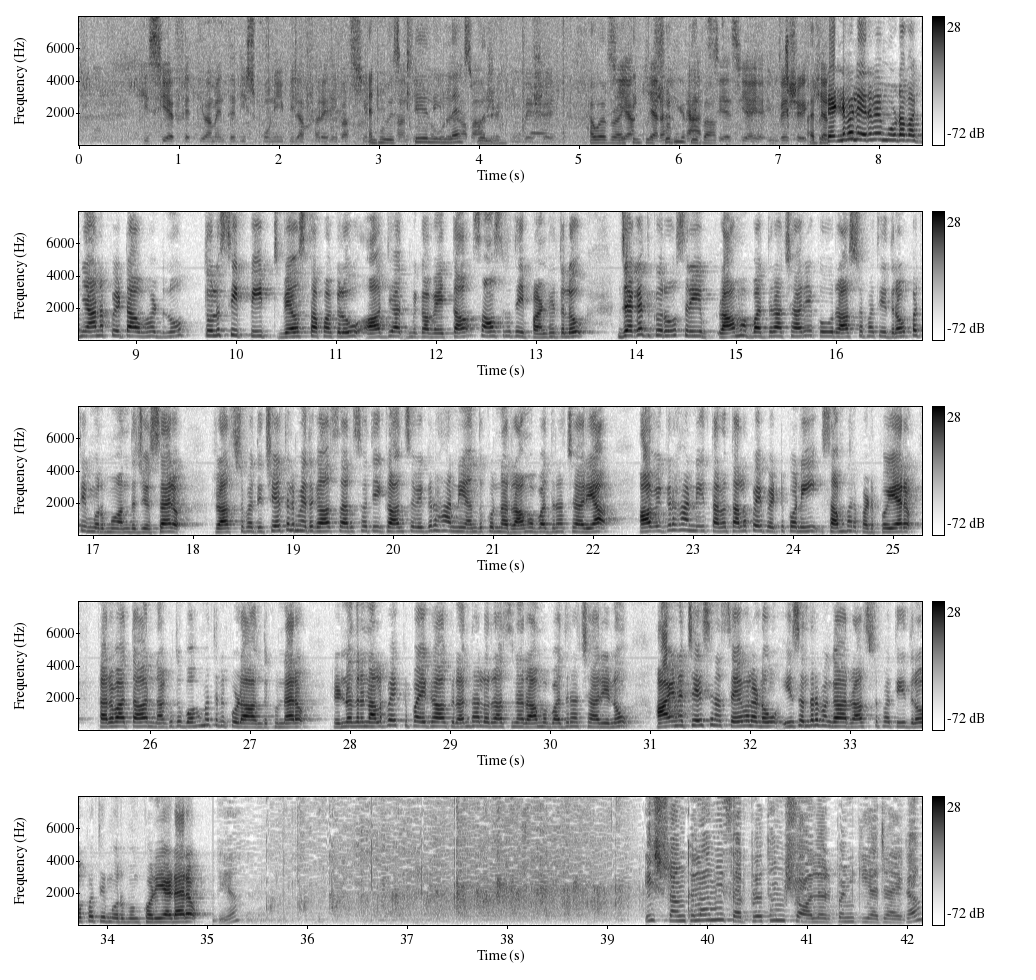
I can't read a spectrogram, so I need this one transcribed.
chi sia effettivamente disponibile a fare dei passi And who is importanti clearly in favore della less pace, willing. chi invece However, I sia think we chiara- shouldn't give up. grazie, sia invece I chiara- రెండు వేల ఇరవై మూడవ జ్ఞానపీఠ అవార్డును తులసి పీఠ్ వ్యవస్థాపకులు ఆధ్యాత్మికవేత్త సంస్కృతి పండితులు జగద్గురు శ్రీ రామభద్రాచార్యకు రాష్ట్రపతి ద్రౌపది ముర్ము అందజేశారు రాష్ట్రపతి చేతుల మీదుగా సరస్వతి కాంస్య విగ్రహాన్ని అందుకున్న రామభద్రాచార్య ఆ విగ్రహాన్ని తన తలపై పెట్టుకొని సంబరపడిపోయారు తర్వాత నగదు బహుమతిని కూడా అందుకున్నారు రెండు వందల నలభైకి పైగా గ్రంథాలు రాసిన రామభద్రాచార్యను ఆయన చేసిన సేవలను ఈ సందర్భంగా రాష్ట్రపతి ద్రౌపది ముర్ము కొనియాడారు दिया इस श्रृंखला में सर्वप्रथम शॉल अर्पण किया जाएगा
